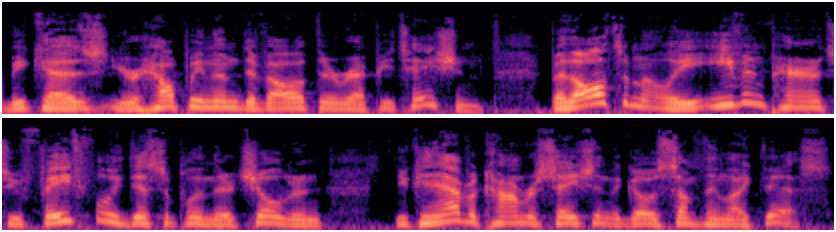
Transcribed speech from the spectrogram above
because you're helping them develop their reputation. But ultimately, even parents who faithfully discipline their children, you can have a conversation that goes something like this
